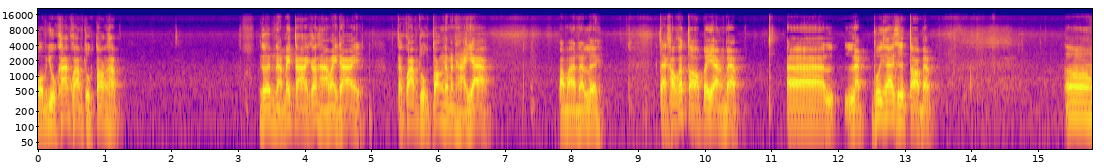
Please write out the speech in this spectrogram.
ผมอยู่ข้างความถูกต้องครับ เงินน่ะไม่ตายก็หาใหม่ได้ แต่ความถูกต้องเนี่ยมันหายาก ประมาณนั้นเลย แต่เขาก็ตอบไปอย่างแบบเอ่อแลบพูดง่ายคือตอบแบบเออ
